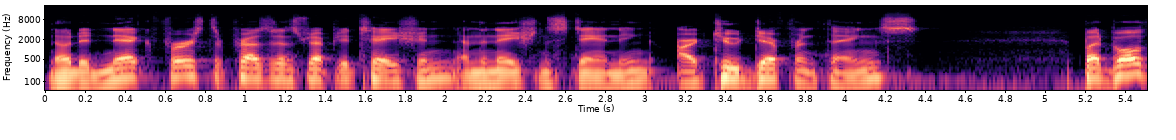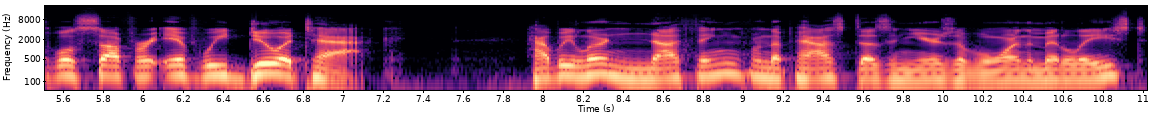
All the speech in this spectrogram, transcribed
Noted Nick, first, the president's reputation and the nation's standing are two different things, but both will suffer if we do attack. Have we learned nothing from the past dozen years of war in the Middle East?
